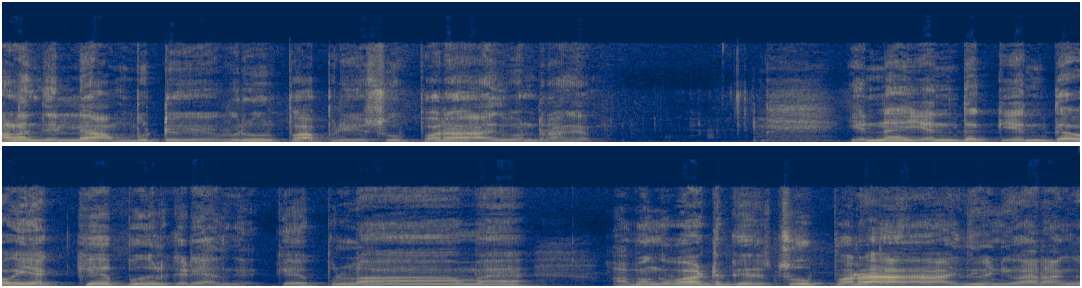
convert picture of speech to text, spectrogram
ஆனந்தில் அம்புட்டு விறுவிறுப்பாக அப்படி சூப்பராக இது பண்ணுறாங்க என்ன எந்த எந்த வகையாக கேப்புகள் கிடையாதுங்க. கேப்பு இல்லாமல் அவங்க பாட்டுக்கு சூப்பராக இது பண்ணி வராங்க.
